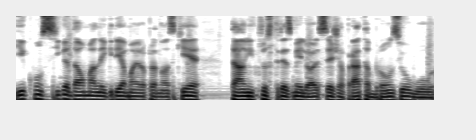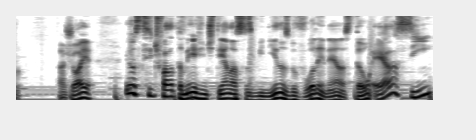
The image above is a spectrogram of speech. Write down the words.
e consiga dar uma alegria maior para nós que é estar tá entre os três melhores, seja prata, bronze ou ouro. Tá joia? Eu esqueci de falar também, a gente tem as nossas meninas do vôlei, né? Elas estão, elas sim,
